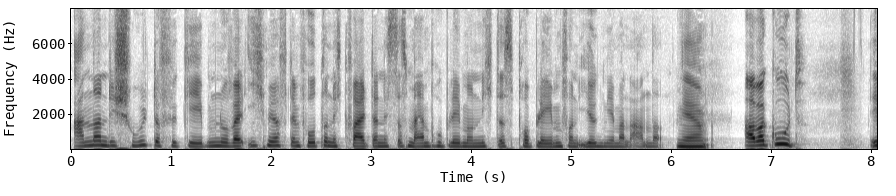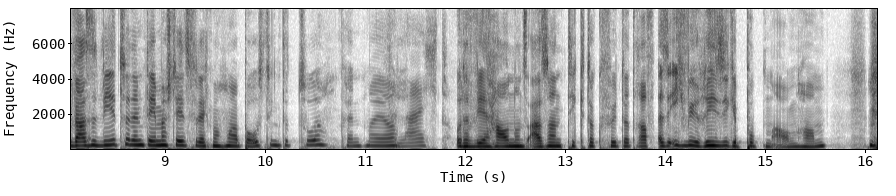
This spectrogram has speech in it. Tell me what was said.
anderen die Schuld dafür geben, nur weil ich mir auf dem Foto nicht gefällt, dann ist das mein Problem und nicht das Problem von irgendjemand anderem. Ja. Aber gut, Ich weiß nicht, wie ihr zu dem Thema steht. Vielleicht machen wir ein Posting dazu. Könnte man ja. vielleicht. Oder wir hauen uns auch so einen TikTok-Filter drauf. Also ich will riesige Puppenaugen haben.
